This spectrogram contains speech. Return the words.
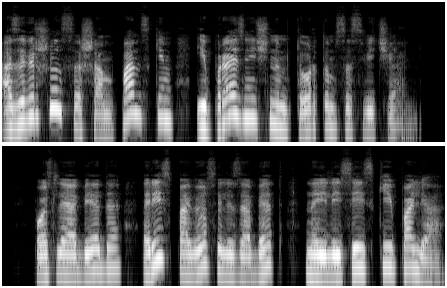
а завершился шампанским и праздничным тортом со свечами. После обеда Рис повез Элизабет на Елисейские поля,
